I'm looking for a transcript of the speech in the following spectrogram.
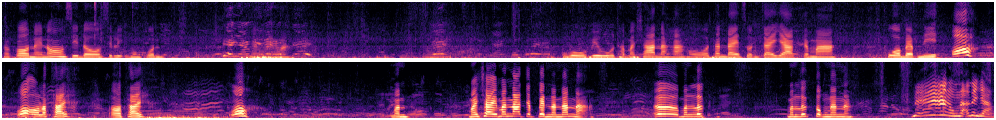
แล้วก็ไหนเนาะสีโดสิริมงคลยังไม่มาโอ้โหวิวธรรมชาตินะคะโอ้ท่านใดสนใจอยากจะมาทัวร์แบบนี้ โอ้โอ้อรไทยอรไทยโอ้มันไม่ใช่มันน่าจะเป็นอันนั้นน่ะ เออ มันลึก มันลึกตรงนั้นน่ะแน่ตรงนั้นจะอย่าง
